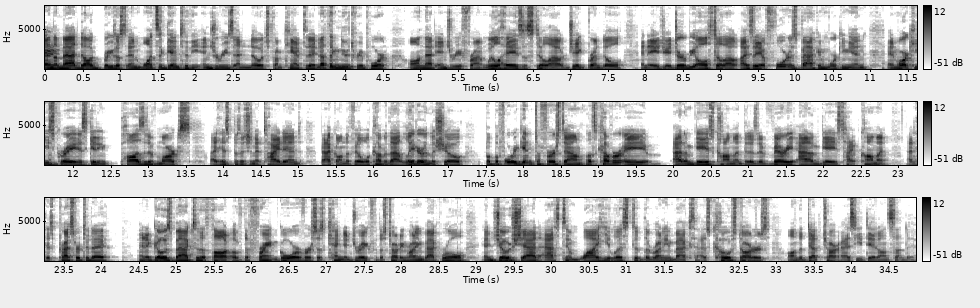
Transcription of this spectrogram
And the Mad Dog brings us in once again to the injuries and notes from camp today. Nothing new to report on that injury front. Will Hayes is still out. Jake Brendel and AJ Derby all still out. Isaiah Ford is back and working in. And MarQueis Gray is getting positive marks at his position at tight end back on the field. We'll cover that later in the show. But before we get into first down, let's cover a Adam Gase comment that is a very Adam Gase type comment at his presser today. And it goes back to the thought of the Frank Gore versus Kenyon Drake for the starting running back role. And Joe Schad asked him why he listed the running backs as co starters on the depth chart as he did on Sunday.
